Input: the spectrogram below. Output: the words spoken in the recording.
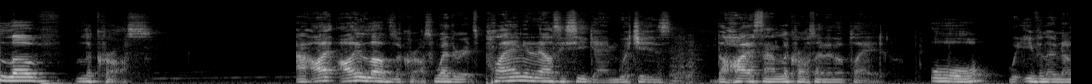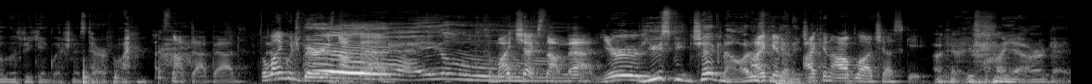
love lacrosse, I I love lacrosse. Whether it's playing in an LCC game, which is the highest standard lacrosse I've ever played, or even though none of them speak English and it's terrifying. that's not that bad the language barrier is not bad So my check's not bad you're You speak Czech now. I don't i speak any can Czech. i can obla chesky Okay, yeah, okay.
